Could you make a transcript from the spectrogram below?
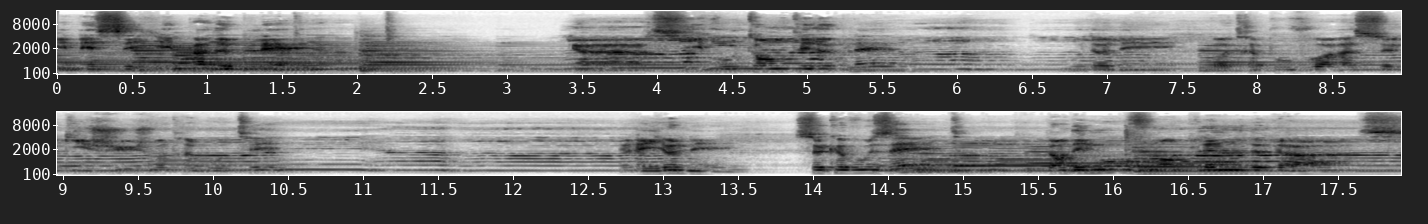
et n'essayez pas de plaire. Car si vous tentez de plaire, vous donnez votre pouvoir à ceux qui jugent votre beauté. Rayonnez ce que vous êtes dans des mouvements pleins de grâce.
